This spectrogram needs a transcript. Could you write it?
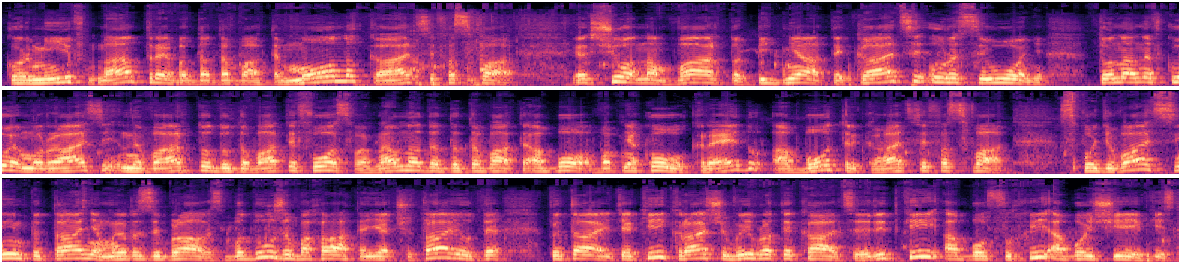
кормів, нам треба додавати монокальцій фосфат. Якщо нам варто підняти кальцій у раціоні, то на ні в коєму разі не варто додавати фосфор. Нам треба додавати або вапнякову крейду, або трикальцій фосфат. Сподіваюсь, цим питанням ми розібрались, бо дуже багато я читаю, де питають, який краще вибрати кальцій, рідкий або сухий, або ще якийсь.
